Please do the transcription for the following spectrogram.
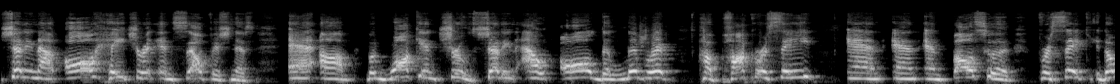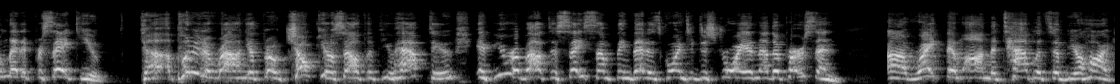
shedding out all hatred and selfishness and um, but walk in truth, shutting out all deliberate hypocrisy and and and falsehood. Forsake, don't let it forsake you. To put it around your throat, choke yourself if you have to. If you're about to say something that is going to destroy another person, uh, write them on the tablets of your heart.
